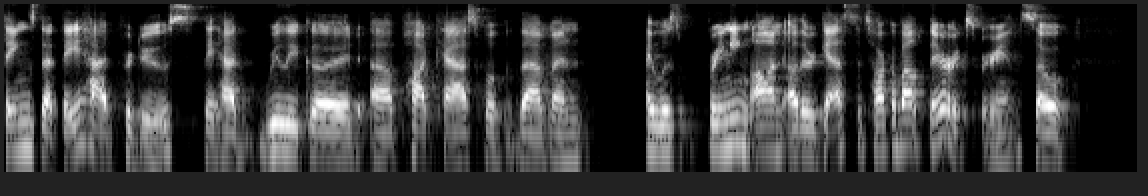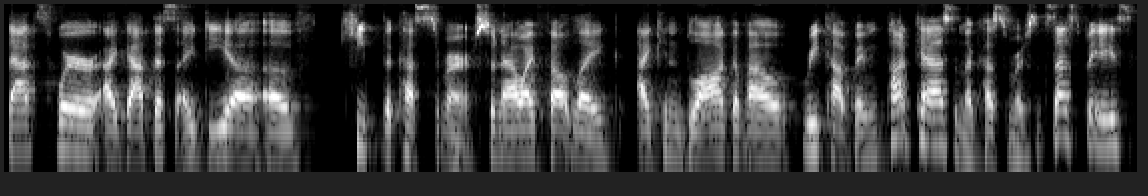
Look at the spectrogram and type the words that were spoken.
things that they had produced. They had really good uh, podcasts, both of them, and it was bringing on other guests to talk about their experience. So that's where I got this idea of keep the customer. So now I felt like I can blog about recapping podcasts and the customer success space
